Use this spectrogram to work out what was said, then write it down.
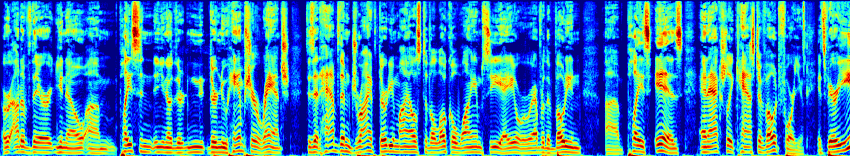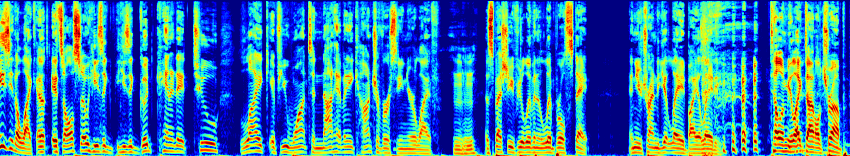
or out of their you know um, place in you know their New- their New Hampshire ranch? Does it have them drive thirty miles to the local YMCA or wherever the voting uh, place is and actually cast a vote for you? It's very easy to like. Uh, It's also he's a he's a good candidate to like if you want to not have any controversy in your life, mm-hmm. especially if you live in a liberal state and you're trying to get laid by a lady. Tell him you like Donald Trump.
